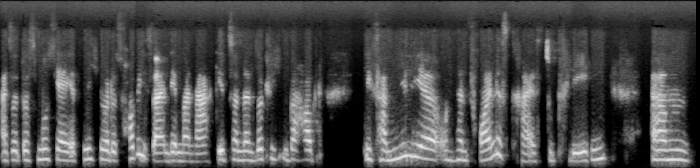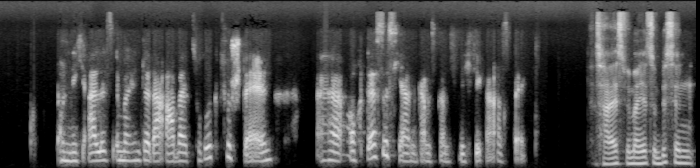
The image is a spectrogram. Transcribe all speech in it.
Also das muss ja jetzt nicht nur das Hobby sein, dem man nachgeht, sondern wirklich überhaupt die Familie und einen Freundeskreis zu pflegen, ähm, und nicht alles immer hinter der Arbeit zurückzustellen. Äh, auch das ist ja ein ganz, ganz wichtiger Aspekt. Das heißt, wenn man jetzt so ein bisschen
